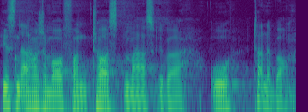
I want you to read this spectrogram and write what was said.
Hier ist ein Arrangement von Thorsten Maas über O Tannebaum.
